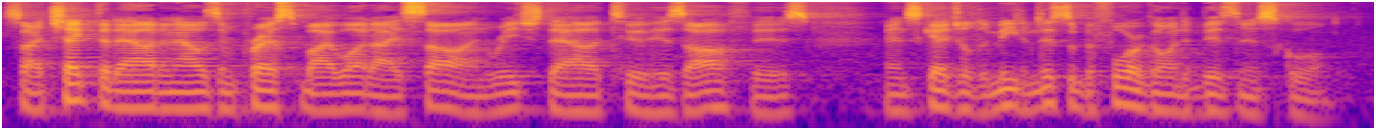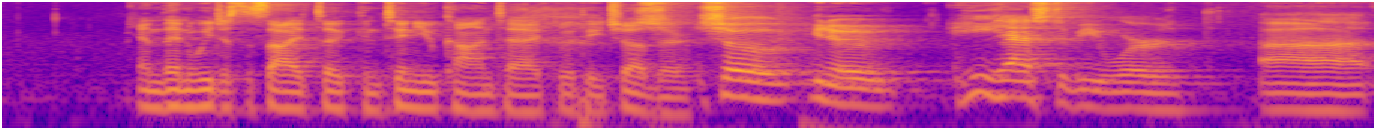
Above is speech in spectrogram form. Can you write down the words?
So I checked it out and I was impressed by what I saw and reached out to his office and scheduled to meet him. This was before going to business school. And then we just decided to continue contact with each other. So, you know, he has to be worth uh,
